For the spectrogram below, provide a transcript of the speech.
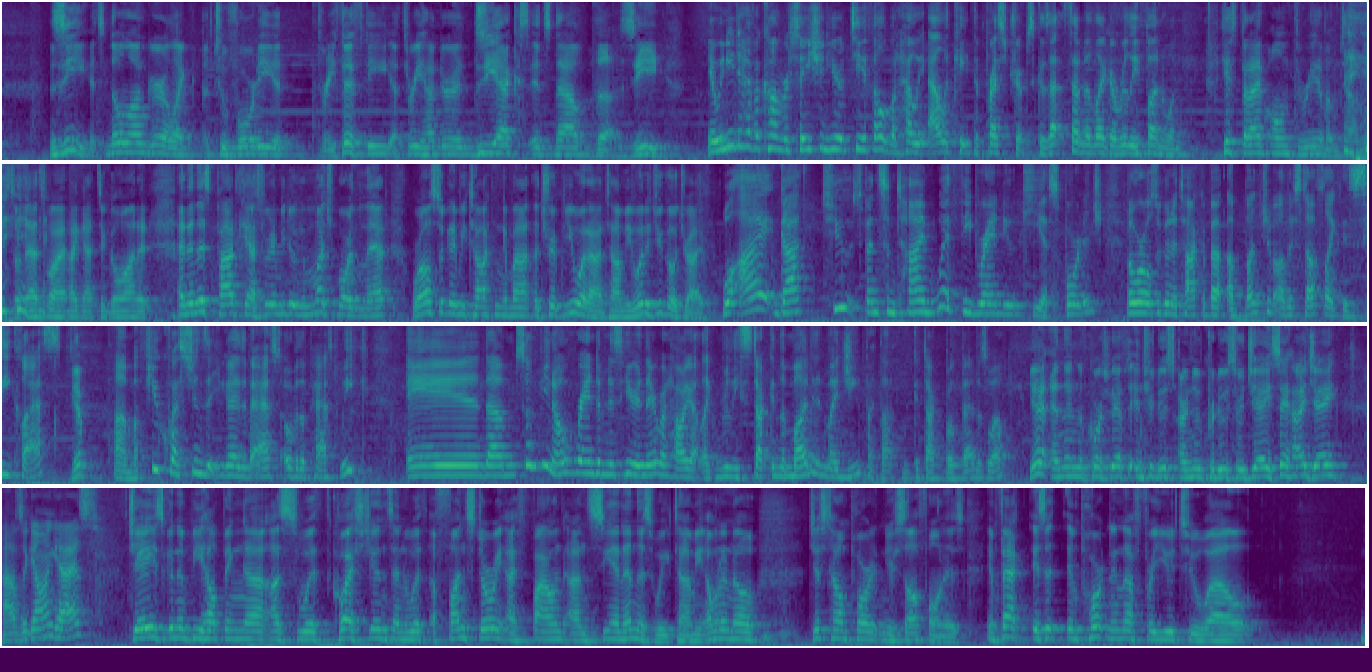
Z. It's no longer like a 240, a 350, a 300 ZX. It's now the Z. Yeah, we need to have a conversation here at TFL about how we allocate the press trips because that sounded like a really fun one. Yes, but I've owned three of them, Tommy, so that's why I got to go on it. And in this podcast, we're going to be doing much more than that. We're also going to be talking about a trip you went on, Tommy. What did you go drive? Well, I got to spend some time with the brand new Kia Sportage, but we're also going to talk about a bunch of other stuff like the C Class. Yep. Um, a few questions that you guys have asked over the past week. And um, some, you know, randomness here and there about how I got like really stuck in the mud in my Jeep. I thought we could talk about that as well. Yeah, and then of course we have to introduce our new producer, Jay. Say hi, Jay. How's it going, guys? Jay's going to be helping uh, us with questions and with a fun story I found on CNN this week, Tommy. I want to know just how important your cell phone is. In fact, is it important enough for you to, well,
